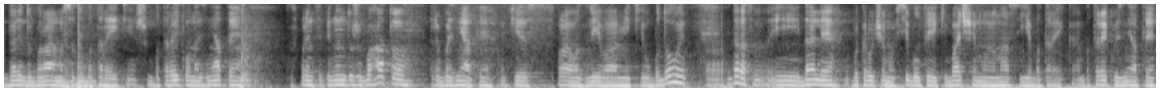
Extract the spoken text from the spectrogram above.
І далі добираємося до батарейки. Щоб батарейку у зняти, то в принципі не дуже багато. Треба зняти ті справа зліва м'які убудови. І, зараз, і далі викручуємо всі болти, які бачимо, і у нас є батарейка. Батарейку зняти.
